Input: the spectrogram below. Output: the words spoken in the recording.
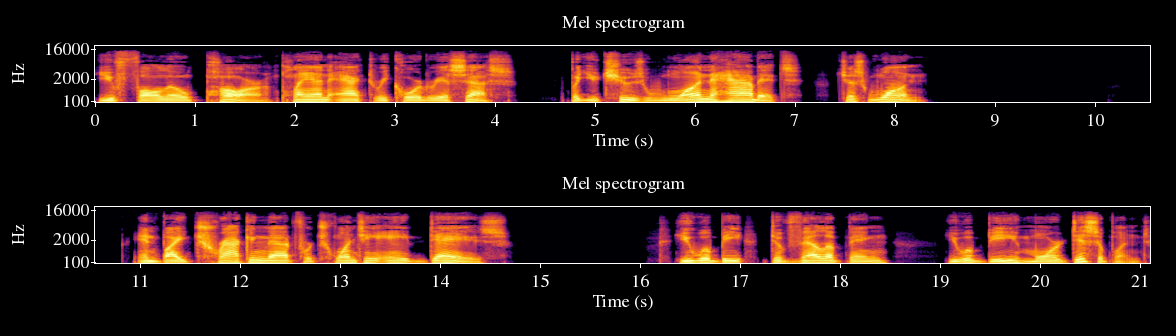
You follow PAR, plan, act, record, reassess, but you choose one habit, just one. And by tracking that for 28 days, you will be developing, you will be more disciplined.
